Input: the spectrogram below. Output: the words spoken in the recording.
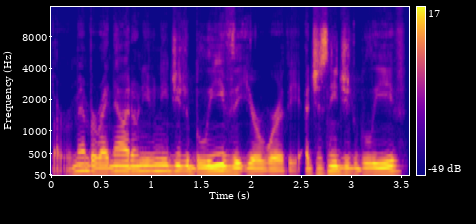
But remember, right now, I don't even need you to believe that you're worthy. I just need you to believe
